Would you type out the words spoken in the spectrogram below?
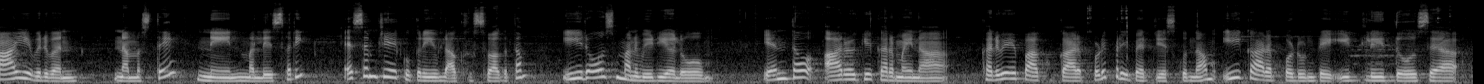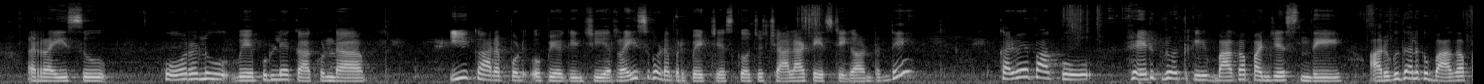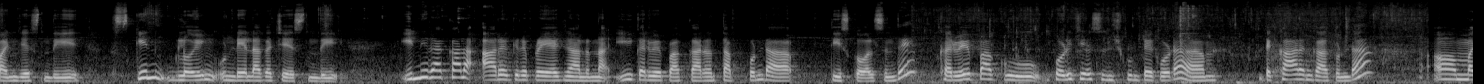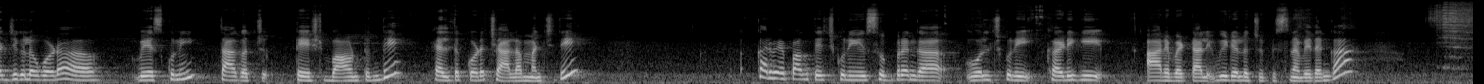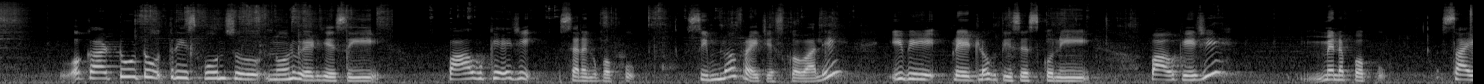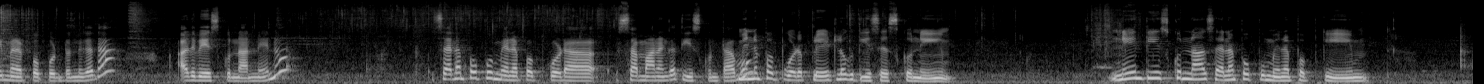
Hi everyone నమస్తే నేను Malleswari SMJ cookery వ్లాగ్స్కి స్వాగతం ఈరోజు మన వీడియోలో ఎంతో ఆరోగ్యకరమైన కరివేపాకు కారప్పొడి ప్రిపేర్ చేసుకుందాం. ఈ కారప్పొడి ఉంటే ఇడ్లీ దోశ రైసు కూరలు వేపుడులే కాకుండా ఈ కారప్పొడి ఉపయోగించి రైస్ కూడా ప్రిపేర్ చేసుకోవచ్చు. చాలా టేస్టీగా ఉంటుంది. కరివేపాకు హెయిర్ గ్రోత్కి బాగా పనిచేస్తుంది. అరుగుదలకు బాగా పనిచేస్తుంది. స్కిన్ గ్లోయింగ్ ఉండేలాగా చేస్తుంది. ఇన్ని రకాల ఆరోగ్య ప్రయోజనాలున్న ఈ కరివేపాకు కారం తప్పకుండా తీసుకోవాల్సిందే. కరివేపాకు పొడి చేసి ఉంచుకుంటే కూడా అంటే కారం కాకుండా మజ్జిగలో కూడా వేసుకుని తాగొచ్చు. టేస్ట్ బాగుంటుంది. హెల్త్కి కూడా చాలా మంచిది. కరివేపాకు తెచ్చుకుని శుభ్రంగా ఒలుచుకుని కడిగి ఆరబెట్టాలి. వీడియోలో చూపిస్తున్న విధంగా. ఒక టూ టు త్రీ స్పూన్స్ నూనె వేడి చేసి పావు కేజీ శనగపప్పు సిమ్లో ఫ్రై చేసుకోవాలి. ఇవి ప్లేట్లోకి తీసేసుకొని పావు కేజీ మినపప్పు. సాయి మినపప్పు ఉంటుంది కదా అది వేసుకున్నాను నేను. శనగపప్పు మినపప్పు కూడా సమానంగా తీసుకుంటాము. మినపప్పు కూడా ప్లేట్లోకి తీసేసుకొని నేను తీసుకున్న శనగపప్పు మినపప్పుకి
